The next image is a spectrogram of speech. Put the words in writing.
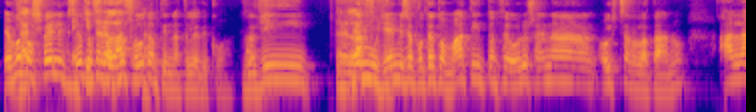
Εγώ τον Εντάξει, Φέληξ δεν εκεί τον συμπαθούσα τρελάθηκα. ούτε από την Ατλέτικο. Δηλαδή δεν Τρελάθηκα. μου γέμιζε ποτέ το μάτι, τον θεωρούσα έναν, όχι τσαρλατάνο, αλλά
